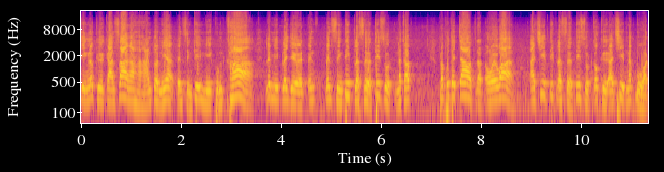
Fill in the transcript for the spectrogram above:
จริงแล้วคือการสร้างอาหารตัวนี้เป็นสิ่งที่มีคุณค่าและมีประโยชน์เป็นเป็นสิ่งที่ประเสริฐที่สุดนะครับ พระพุทธเจ้าตรัสเอาไว้ว่าอาชีพที่ประเสริฐที่สุดก็คืออาชีพนักบวช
